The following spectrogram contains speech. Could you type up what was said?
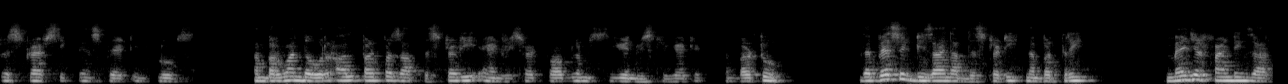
prescribed sequence that includes Number one, the overall purpose of the study and research problems you investigated. Number two, the basic design of the study. Number three, major findings or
